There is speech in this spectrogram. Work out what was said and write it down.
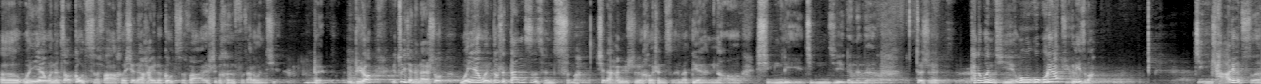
呃，文言文的造构词法和现代汉语的构词法是个很复杂的问题。对，比如说最简单的来说，文言文都是单字成词嘛，现代汉语是合成词，什么电脑、心理、经济等等等。这是它的问题。我我我给大家举个例子吧，警察这个词，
